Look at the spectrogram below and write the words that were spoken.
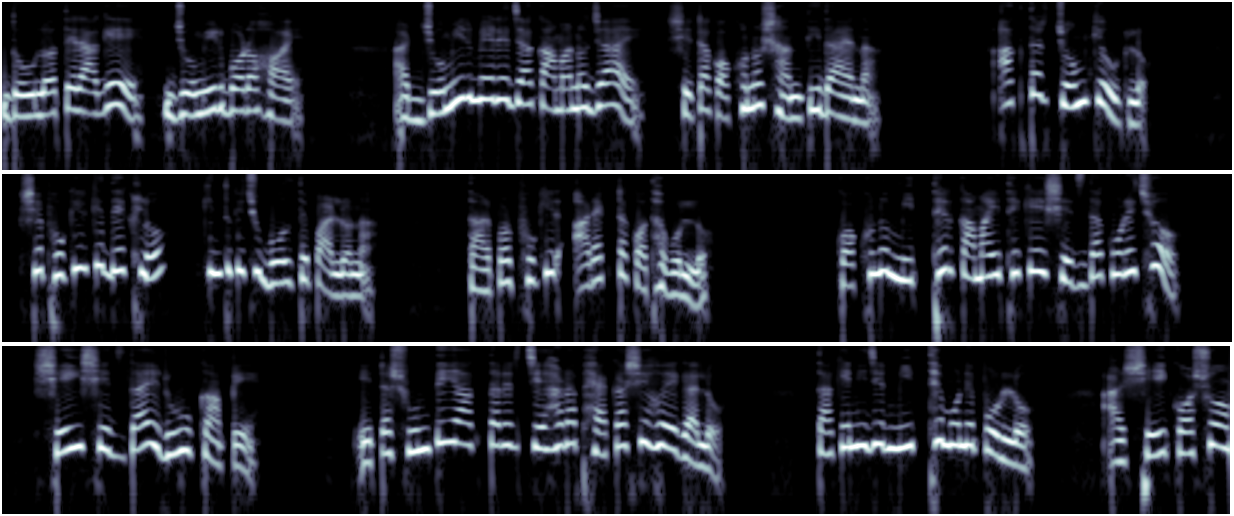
দৌলতের আগে জমির বড় হয় আর জমির মেরে যা কামানো যায়, সেটা কখনো শান্তি দেয় না। আক্তার চমকে উঠল। সে ফকিরকে দেখল, কিন্তু কিছু বলতে পারল না। তারপর ফকির আরেকটা কথা বলল। কখনো মিথ্যের কামাই থেকে সেজদা করেছ? সেই সেজদায় রুহ কাঁপে। এটা শুনতেই আক্তারের চেহারা ফ্যাকাশে হয়ে গেল। তাকে নিজের মিথ্যে মনে পড়ল, আর সেই কসম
